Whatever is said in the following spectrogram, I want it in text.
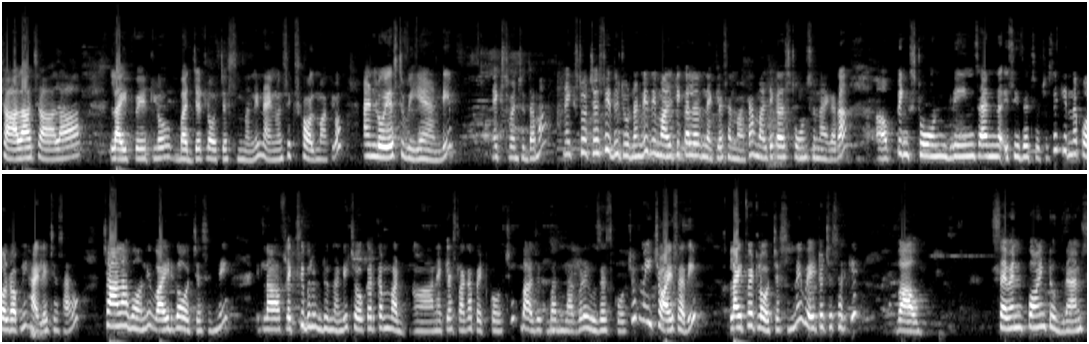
చాలా చాలా లైట్ వెయిట్లో బడ్జెట్లో వచ్చేస్తుందండి. నైన్ వన్ సిక్స్ హాల్ మార్క్లో అండ్ లోయెస్ట్ విఏ అండి. నెక్స్ట్ వన్ చూద్దామా? నెక్స్ట్ వచ్చేసి ఇది చూడండి ఇది మల్టీ కలర్ నెక్లెస్ అనమాట మల్టీ కలర్ స్టోన్స్ ఉన్నాయి కదా. పింక్ స్టోన్ గ్రీన్స్ అండ్ సీజర్స్ వచ్చేసి కింద పోల్ డ్రాప్ని హైలైట్ చేశారు. చాలా బాగుంది వైడ్గా వచ్చేసింది. ఇట్లా ఫ్లెక్సిబుల్ ఉంటుందండి. చోకర్ కమ్ నెక్లెస్ లాగా పెట్టుకోవచ్చు. బాజుక్ బంద్ లాగా కూడా యూజ్ చేసుకోవచ్చు. మీ చాయిస్ అది. లైట్ వెయిట్లో వచ్చేస్తుంది. వెయిట్ వచ్చేసరికి wow seven point two grams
